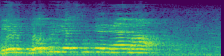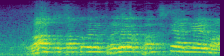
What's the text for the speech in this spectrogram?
మీరు దోపిడీ చేసుకుంటే న్యాయమా? రాష్ట్ర సంపదను ప్రజలకు పంచితే అన్యాయమా?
